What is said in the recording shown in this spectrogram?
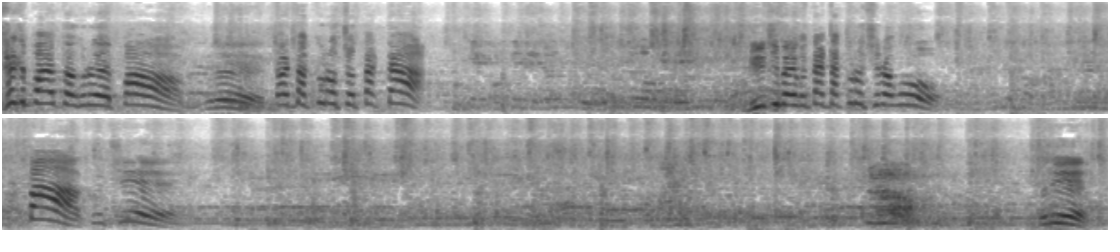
살짝 빠졌다, 그래, 빵. 그래. 딱딱 끌어쳐, 딱딱. 밀지 말고 딱딱 끌어치라고. 빡! 그렇지. 어디?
